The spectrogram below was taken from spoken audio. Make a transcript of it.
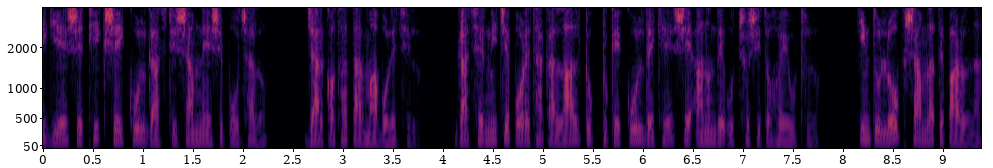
এগিয়ে সে ঠিক সেই কুল গাছটির সামনে এসে পৌঁছাল, যার কথা তার মা বলেছিল। গাছের নিচে পড়ে থাকা লাল টুকটুকে কুল দেখে সে আনন্দে উচ্ছ্বসিত হয়ে উঠল। কিন্তু লোভ সামলাতে পারল না।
